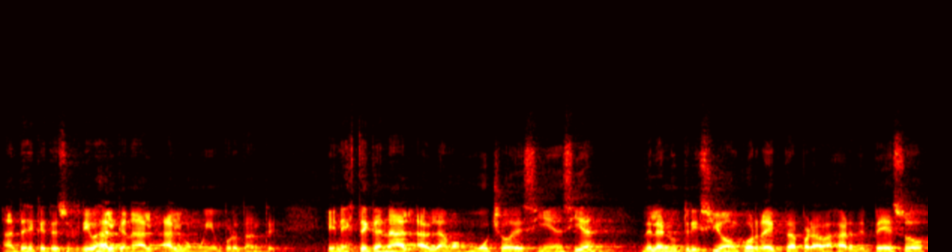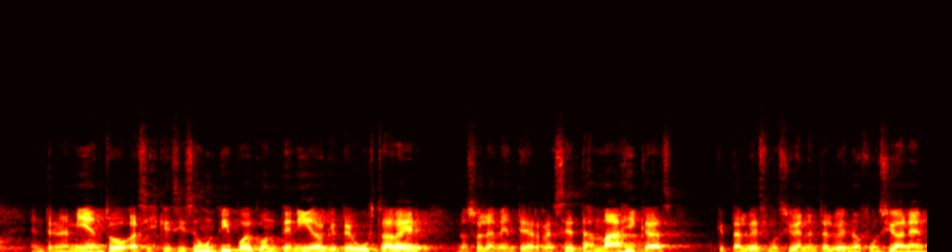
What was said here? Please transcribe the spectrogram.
Antes de que te suscribas al canal, algo muy importante. En este canal hablamos mucho de ciencia, de la nutrición correcta para bajar de peso, entrenamiento, así es que si ese es un tipo de contenido que te gusta ver, no solamente recetas mágicas que tal vez funcionen, tal vez no funcionen,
